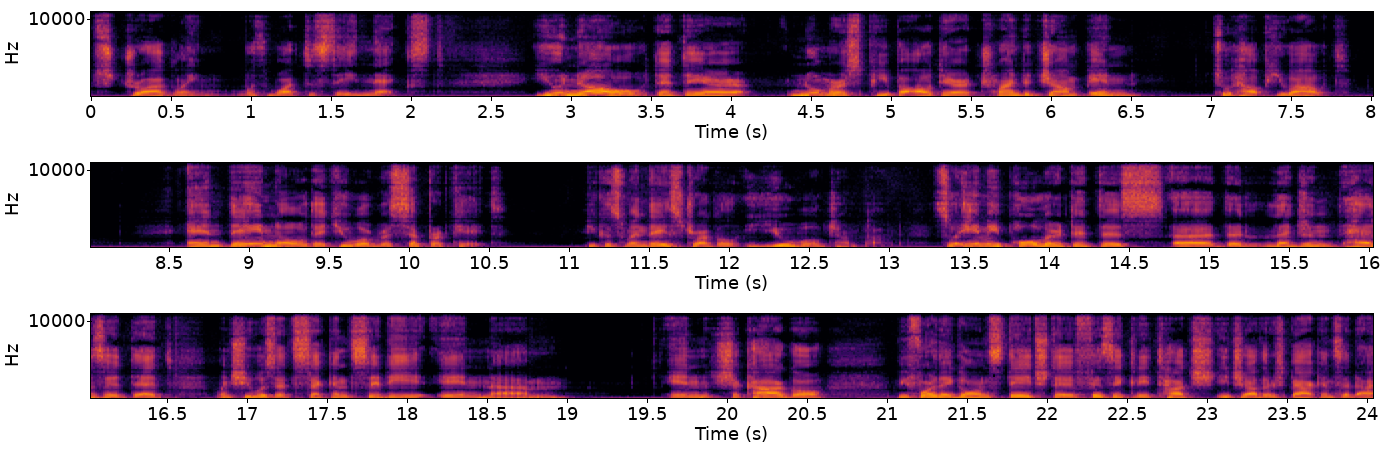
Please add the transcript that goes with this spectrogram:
struggling with what to say next, you know that there are numerous people out there trying to jump in to help you out. And they know that you will reciprocate because when they struggle, you will jump out. So Amy Poehler did this. Uh, the legend has it that when she was at Second City in um, in Chicago, before they go on stage, they physically touch each other's back and said, "I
